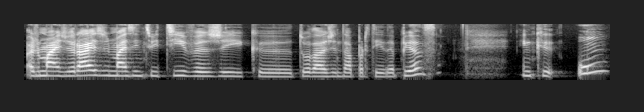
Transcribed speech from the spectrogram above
as mais gerais, as mais intuitivas e que toda a gente à partida pensa, em que um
